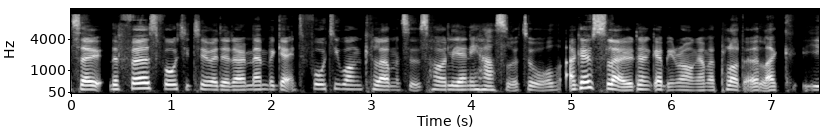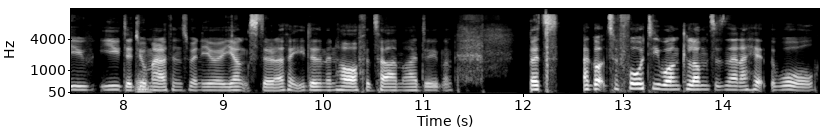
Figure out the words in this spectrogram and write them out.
So the first 42 I did, I remember getting to 41 kilometers, hardly any hassle at all. I go slow, don't get me wrong. I'm a plodder. Like you you did your marathons when you were a youngster, and I think you did them in half the time I do them. But I got to 41 kilometers and then I hit the wall.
